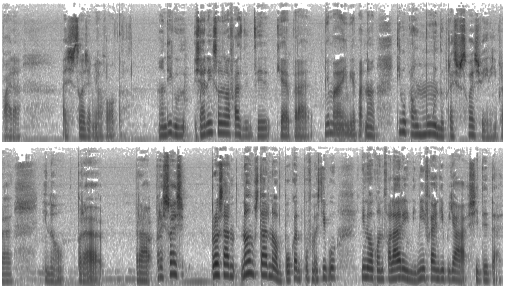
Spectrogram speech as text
para as pessoas à minha volta? Não digo, já nem estou na fase de dizer que é para minha mãe, minha irmã, não. Tipo, para o mundo, para as pessoas verem, para you know, para para para as pessoas para estar não estar na boca do povo, mas tipo, you know, quando falarem de mim, ficarem tipo, yeah, she did that.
